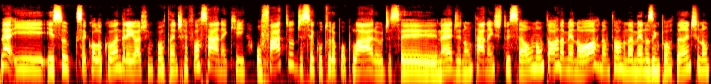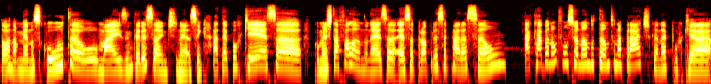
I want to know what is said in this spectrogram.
Né, e isso que você colocou, Andrei, eu acho importante reforçar, né, que o fato de ser cultura popular ou de ser, né, de não estar tá na instituição não torna menor, não torna menos importante, não torna menos culta ou mais interessante, né, assim, até porque essa, como a gente está falando, né, essa, essa própria separação acaba não funcionando tanto na prática, né? Porque a,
